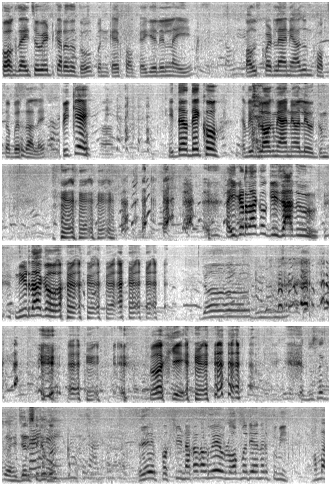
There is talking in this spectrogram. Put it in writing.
फॉग जायचं वेट करत होतो पण काय फॉग काय गेलेलं नाही. पाऊस पडलाय आणि अजून फॉगचा भर झालाय. पिके इधर देखो अभी ब्लॉग में आने वाले हो तुम. इकडे दाखव की जादू. नीट दाखव. ओके. दुसरं जर्सी देऊ का? हे पक्षी नका काढू ए व्लॉगमध्ये येणार तुम्ही. थांबा.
